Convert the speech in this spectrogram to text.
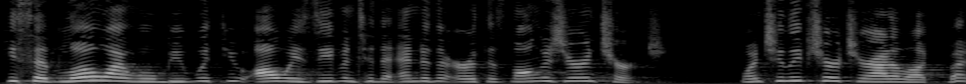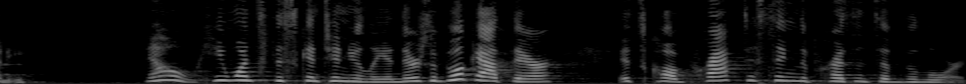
He said, Lo, I will be with you always, even to the end of the earth, as long as you're in church. Once you leave church, you're out of luck, buddy. No, he wants this continually. And there's a book out there. It's called Practicing the Presence of the Lord.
